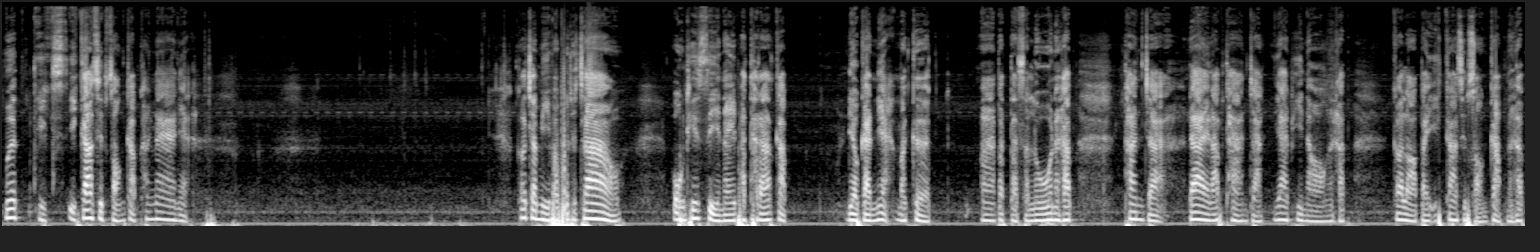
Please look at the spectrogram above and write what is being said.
เมื่ออีกอีก 92 กับข้างหน้าเนี่ย ก็จะมีพระพุทธเจ้า องค์ที่ 4 ในพัทธรกับเดียวกันเนี่ย มาเกิดมาปัตตัสรู้นะครับ ท่านจะ ได้รับทานจากญาติพี่น้องนะครับ ก็รอไปอีก 92กับนะครับ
